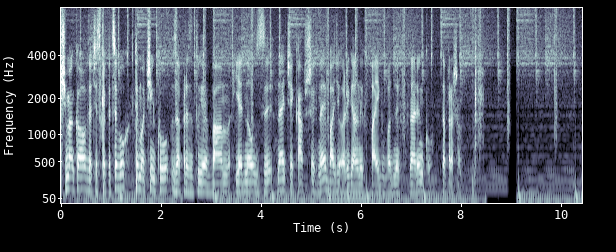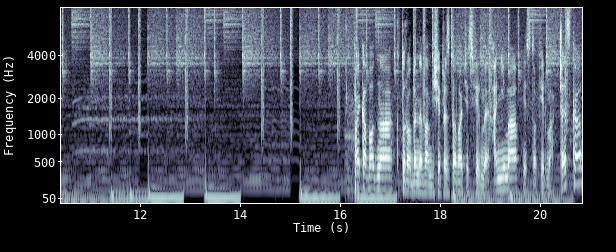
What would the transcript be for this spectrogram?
Siemanko, witajcie w sklepie Cybuch. W tym odcinku zaprezentuję Wam jedną z najciekawszych, najbardziej oryginalnych fajek wodnych na rynku. Zapraszam. Fajka wodna, którą będę Wam dzisiaj prezentować jest firmy Anima. Jest to firma czeska,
